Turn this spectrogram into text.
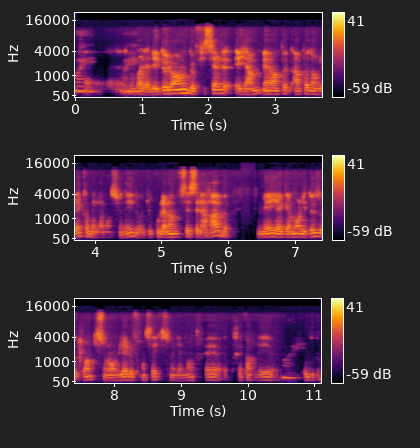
Donc voilà, les deux langues officielles, et il y a même un peu, un peu d'anglais, comme elle l'a mentionné. Donc du coup, la langue officielle, c'est l'arabe, mais il y a également les deux autres langues qui sont l'anglais et le français, qui sont également très, très parlées au Liban.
